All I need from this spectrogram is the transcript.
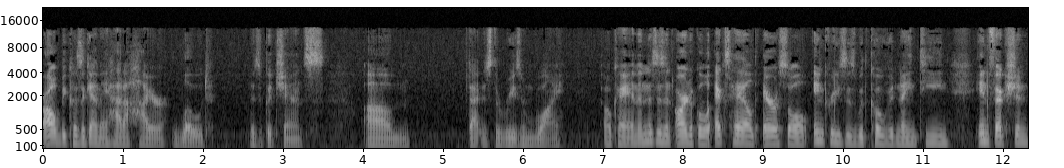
All because again they had a higher load. There's a good chance. Um, that is the reason why. Okay, and then this is an article exhaled aerosol increases with COVID 19 infection,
